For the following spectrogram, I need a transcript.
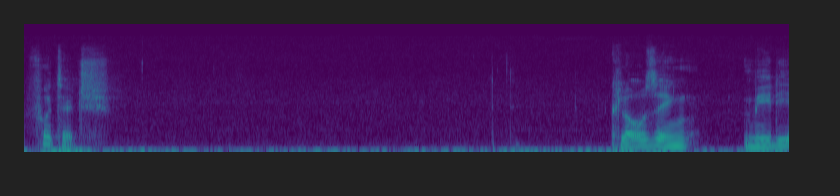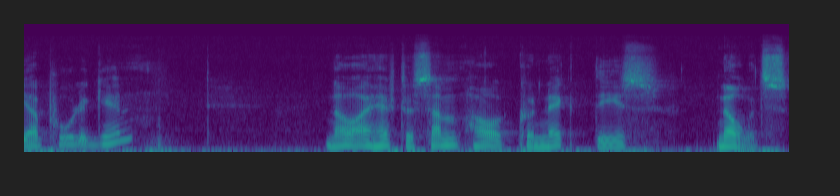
footage. Closing media pool again now I have to somehow connect these nodes.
